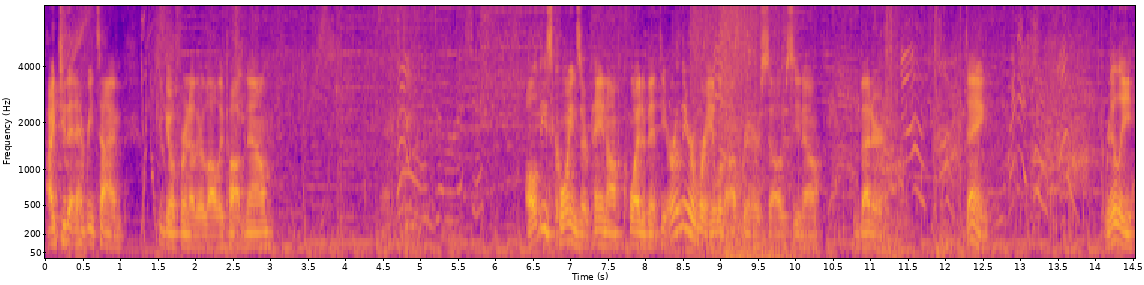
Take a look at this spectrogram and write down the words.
I do that every time. Could go for another lollipop now. All these coins are paying off quite a bit. The earlier we're able to upgrade ourselves, you know, the better. Dang. Really?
